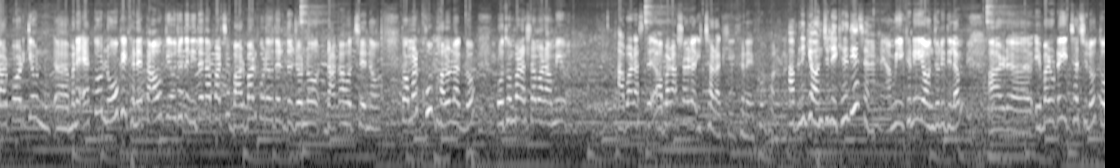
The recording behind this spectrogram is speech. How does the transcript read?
তারপর কেউ মানে এত লোক এখানে তাও কেউ যদি নিতে না পারছে বারবার করে ওদের জন্য ডাকা হচ্ছে না তো আমার খুব ভালো লাগল। প্রথমবার আসলাম আর আমি আবার আসতে আবার আসার ইচ্ছা রাখি এখানে খুব ভালো লাগে আপনি কি অঞ্জলি এখানে দিয়েছেন? হ্যাঁ আমি এখানেই অঞ্জলি দিলাম। আর এবার ওটাই ইচ্ছা ছিল তো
